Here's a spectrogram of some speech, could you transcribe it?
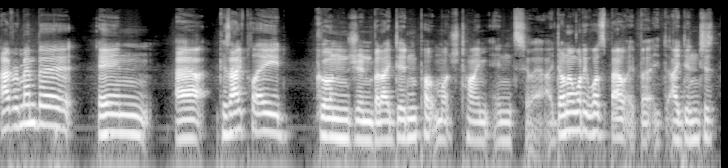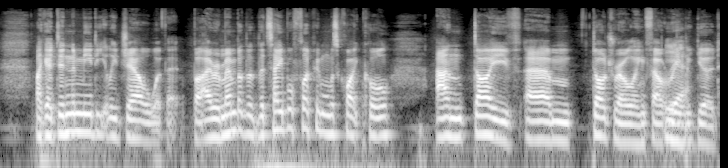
I remember in because I played Gungeon, but I didn't put much time into it. I don't know what it was about it, but it, I didn't just like I didn't immediately gel with it. But I remember that the table flipping was quite cool, and dive um, dodge rolling felt really Yeah. good.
